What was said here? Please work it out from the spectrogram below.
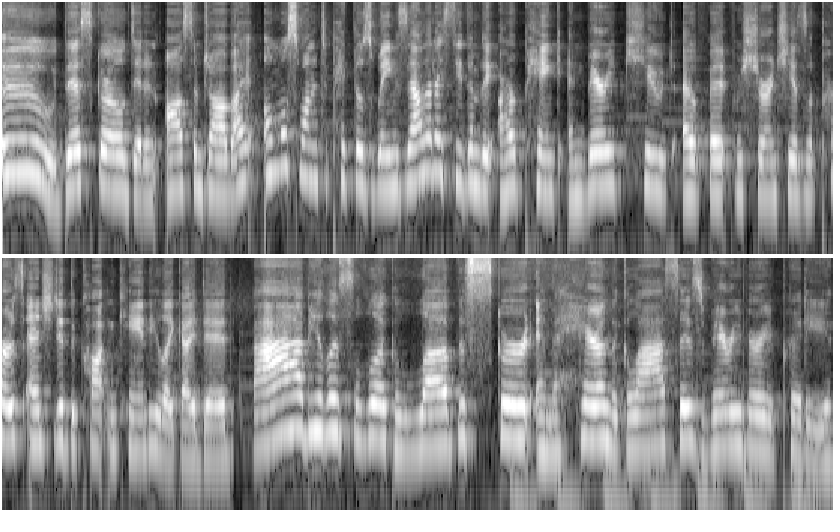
Ooh, this girl did an awesome job. I almost wanted to pick those wings. Now that I see them, they are pink and very cute outfit for sure. And she has a purse and she did the cotton candy like I did. Fabulous look. Love the skirt and the hair and the glasses. Very, very pretty.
